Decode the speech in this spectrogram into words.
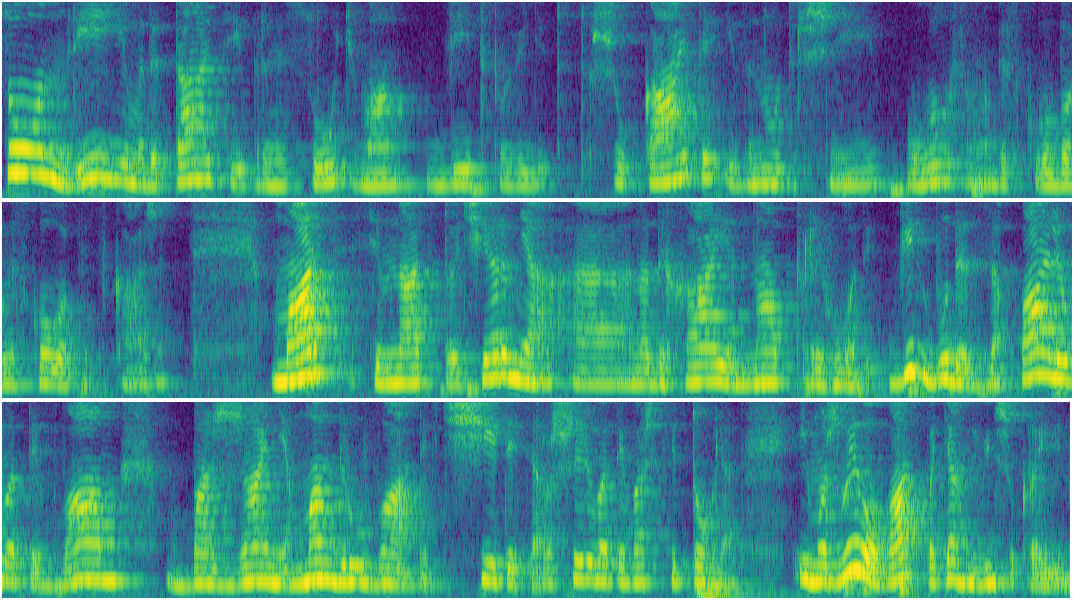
Сон, мрії, медитації принесуть вам відповіді. Тобто шукайте і внутрішній голос вам обов'язково підскаже. Марс 17 червня е, надихає на пригоди. Він буде запалювати вам бажання мандрувати, вчитися, розширювати ваш світогляд. І, можливо, вас потягне в іншу країну.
